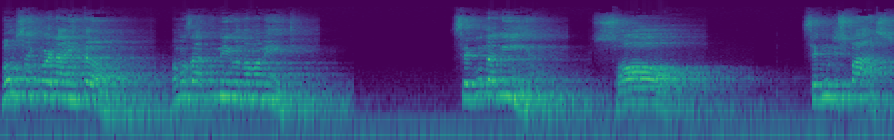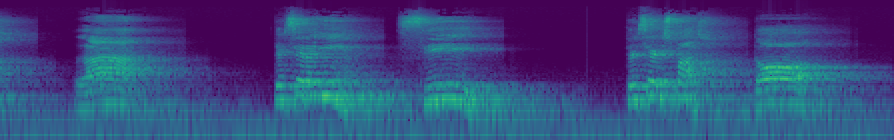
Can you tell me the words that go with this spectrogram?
Vamos recordar então. Vamos lá comigo novamente. Segunda linha, Sol. Segundo espaço, Lá. Terceira linha, Si. Terceiro espaço, Dó.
